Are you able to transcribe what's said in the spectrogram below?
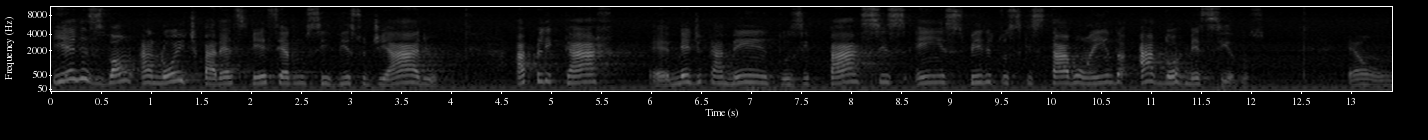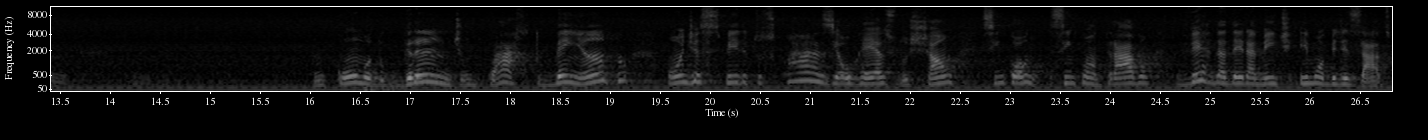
E eles vão à noite, parece que esse era um serviço diário, aplicar é, medicamentos e passes em espíritos que estavam ainda adormecidos. É um, um cômodo grande, um quarto bem amplo, onde espíritos quase ao resto do chão se, se encontravam verdadeiramente imobilizados.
